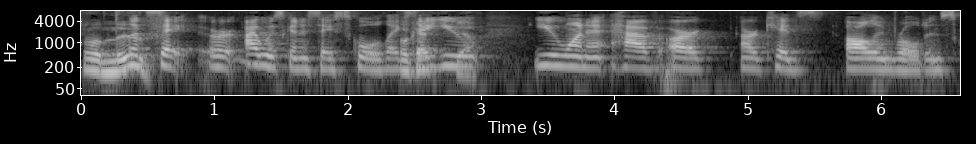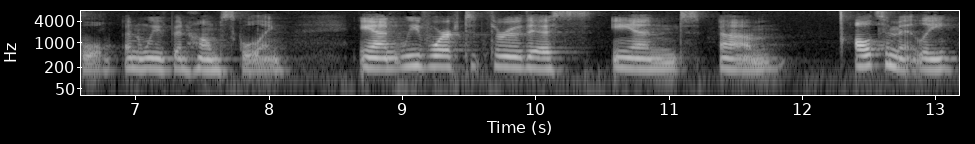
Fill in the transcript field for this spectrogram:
Well, move. let's say or i was going to say school like Okay, say you yeah. You want to have our our kids all enrolled in school and we've been homeschooling. And we've worked through this and um, ultimately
